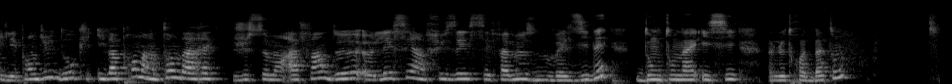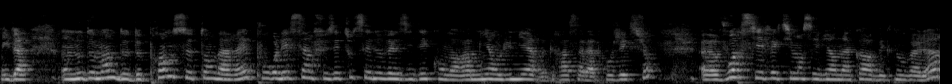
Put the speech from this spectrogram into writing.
il est pendu donc il va prendre un temps d'arrêt justement afin de laisser infuser ces fameuses nouvelles idées dont on a ici le 3 de bâton on nous demande de, prendre ce temps d'arrêt pour laisser infuser toutes ces nouvelles idées qu'on aura mis en lumière grâce à la projection, euh, voir si effectivement c'est bien en accord avec nos valeurs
